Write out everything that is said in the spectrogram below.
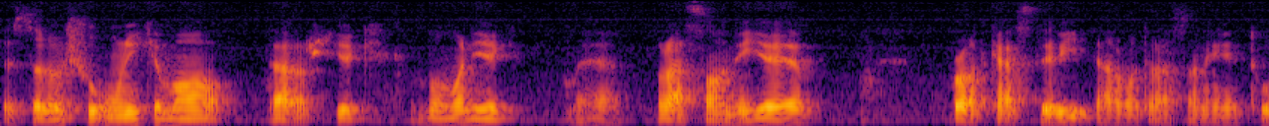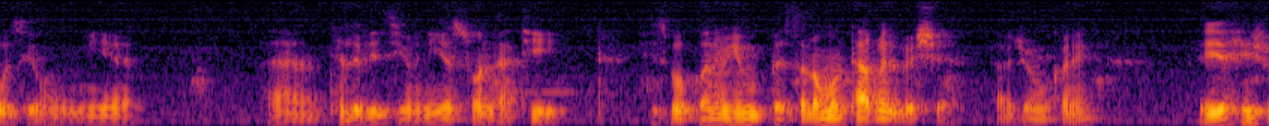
به اصطلاح شعونی که ما در یک به عنوان یک رسانه برادکستری در واقع رسانه توزیع عمومی تلویزیونی سنتی چیز بکنیم این به اصطلاح منتقل بشه. توجه می‌کنیم هیچ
